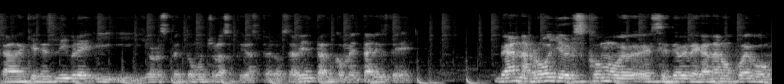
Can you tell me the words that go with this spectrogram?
Cada quien es libre y, yo respeto mucho las opiniones, pero se avientan comentarios de. Vean a Rogers cómo eh, se debe de ganar un juego.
